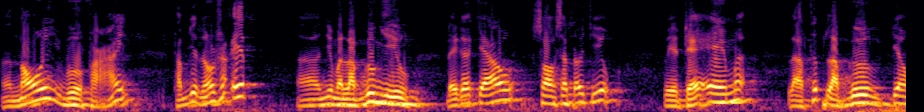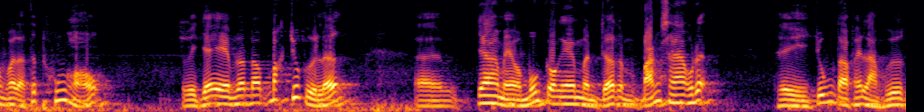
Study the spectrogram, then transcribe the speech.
À, nói vừa phải thậm chí là nói rất ít. À, nhưng mà làm gương nhiều để các cháu so sánh đối chiếu. Vì trẻ em á, là thích làm gương chứ không phải là thích huấn hổ. Vì trẻ em đó nó bắt chước người lớn à, cha mẹ mà muốn con em mình trở thành một bản sao đó thì chúng ta phải làm gương.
